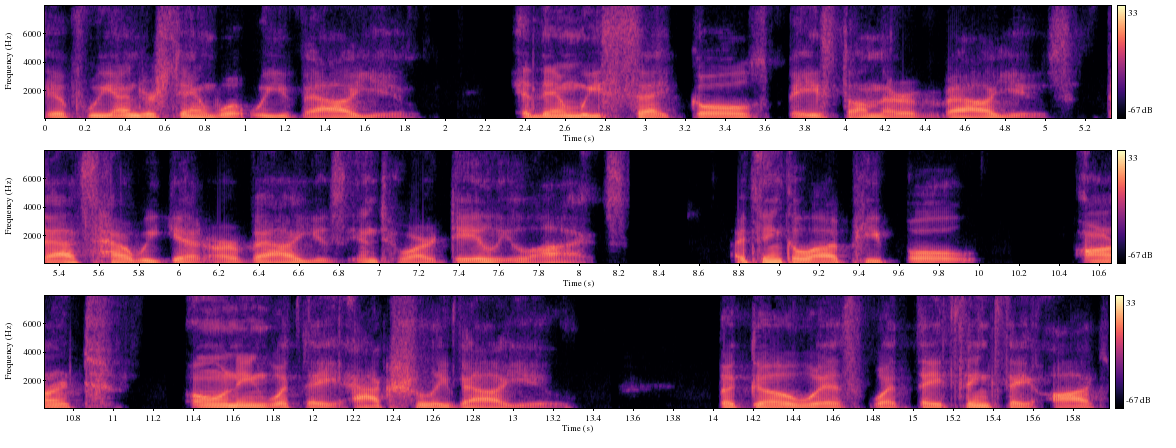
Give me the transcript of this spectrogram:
if we understand what we value and then we set goals based on their values that's how we get our values into our daily lives i think a lot of people aren't owning what they actually value, but go with what they think they ought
